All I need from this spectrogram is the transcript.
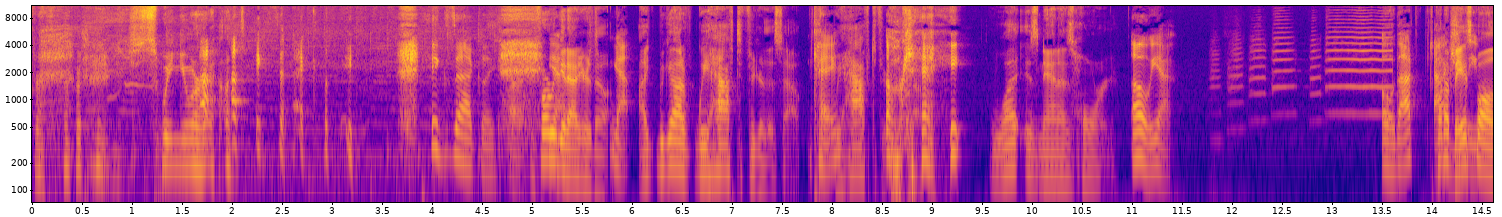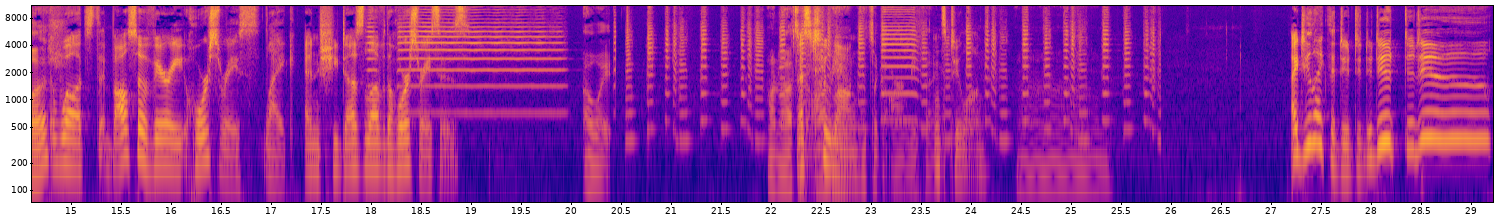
Swing you around. exactly. exactly. Before we Yeah. get out of here, though, Yeah. I, we got we have to figure this out. Okay. we have to figure this out. Okay. What is Nana's horn? Oh yeah. Oh, that kinda actually- baseball-ish. Well, it's also very horse race like, and she does love the horse races. Oh wait. Oh no, that's, That's like too army. long. That's like an army thing. It's too long. Um, I do like the do do do do do do.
